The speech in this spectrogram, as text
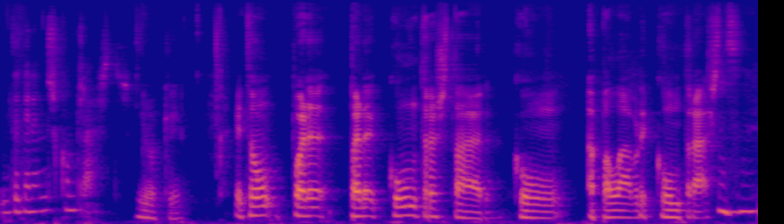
de grandes contrastes. Ok. Então, para, para contrastar com a palavra contraste, Uhum.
